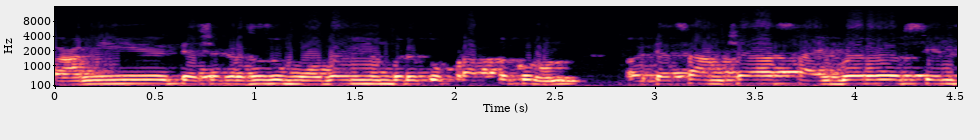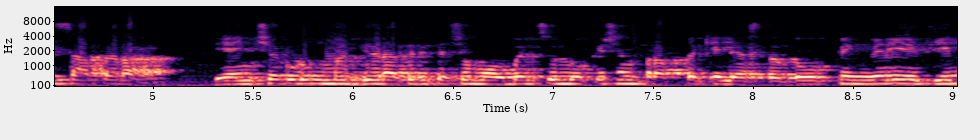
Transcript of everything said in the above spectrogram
आम्ही त्याच्याकडचा जो मोबाईल नंबर आहे तो प्राप्त करून त्याचा आमच्या सायबर सेल सातारा यांच्याकडून मध्यरात्री त्याच्या मोबाईलचं लोकेशन प्राप्त केले असता तो पिंगळी येथील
